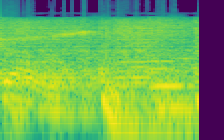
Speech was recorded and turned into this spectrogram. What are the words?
goes.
